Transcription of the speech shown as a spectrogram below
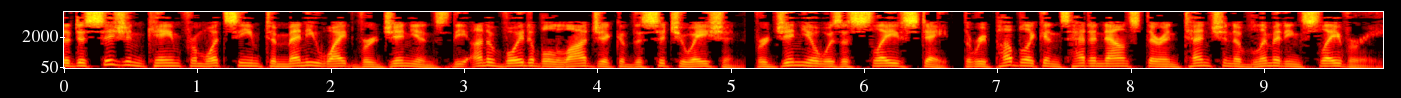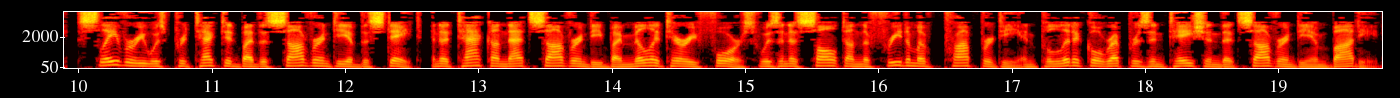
the decision came from what seemed to many white Virginians the unavoidable logic of the situation. Virginia was a slave state, the Republicans had announced their intention of limiting slavery, slavery was protected by the sovereignty of the state, an attack on that sovereignty by military force was an assault on the freedom of property and political representation that sovereignty embodied.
